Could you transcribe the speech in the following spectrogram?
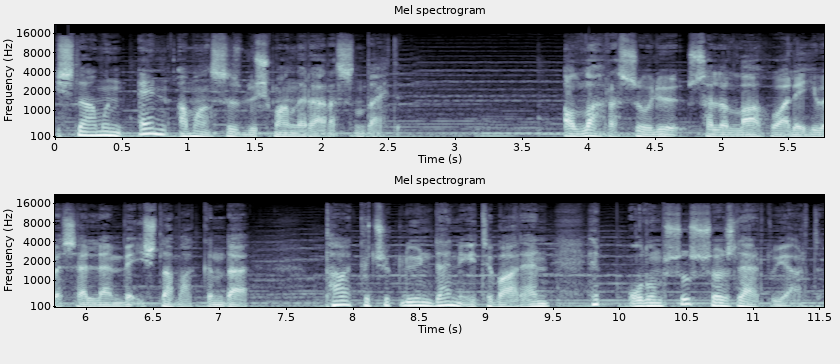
İslam'ın en amansız düşmanları arasındaydı. Allah Resulü sallallahu aleyhi ve sellem ve İslam hakkında ta küçüklüğünden itibaren hep olumsuz sözler duyardı.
